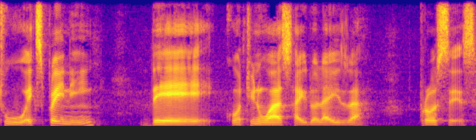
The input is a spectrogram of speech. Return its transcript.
to explaining the continuous hydrolyzer process.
